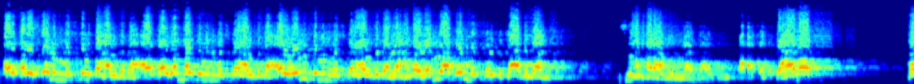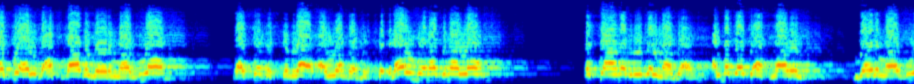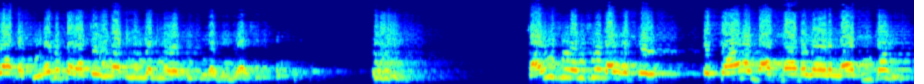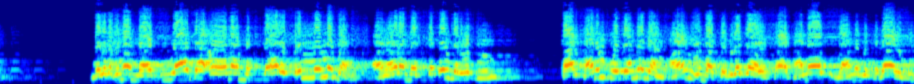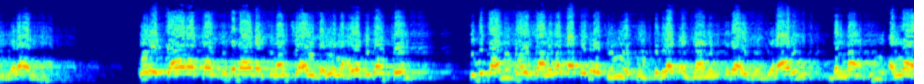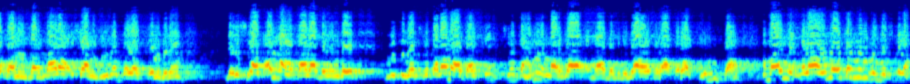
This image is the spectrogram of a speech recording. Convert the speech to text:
اے فرشتہ من مشکل کا حل بتا اے پیغمبر سے من مشکل حل بتا اے ولی سے من مشکل حل بتا یا ہمیں ولی کو مشکل بتا بجا ہم حرام نہ جائے فسأل بأسباب غير مادية فسأل استقلال أيها باستقلال جنا جماليا فاستعانت بكل ما جاء. البتة أسباب غير مادية بسيرة التوسل هما في منجز موتي سورة جنجاش. شاعر سورة بسورة استعانت بأسباب غير مادية بل هما ماديات أنا مختار كل نجان أنا مستقل برهتي کارخانوں کو کرنا جان آئین ہما قدرت اور کارخانات جانب خدا جلال. میں یہ اشعارات کا دماغ اور چنانچہ آئی بہو نحو بکن سے کہ بجانی بہت جانوتا قدرت نہیں ہے قدرت از جانب خدای جلالہ بل ما اللہ تعالی دربارہ اشان جیرن توسل بدن. بإشراك الله تعالى بين مثل لطف كلام آتاستي چونکہ ہمیں مرضى عبادت بجائے خلا ترک کی ہوتا ہماری ملاحظے پر من کو مشکل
